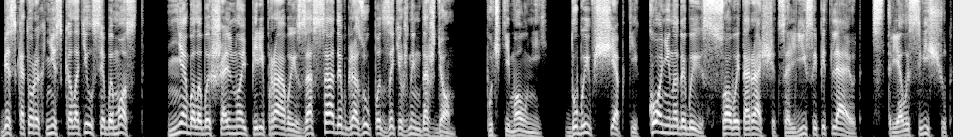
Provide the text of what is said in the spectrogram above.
без которых не сколотился бы мост, не было бы шальной переправы, засады в грозу под затяжным дождем. Пучки молний, дубы в щепки, кони на дыбы, совы таращатся, лисы петляют, стрелы свищут,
